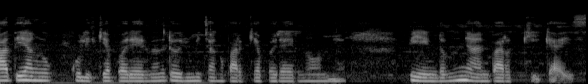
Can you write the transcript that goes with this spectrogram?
ആദ്യം അങ്ങ് കുലുക്കിയാൽ പോരായിരുന്നു. എന്നിട്ട് ഒരുമിച്ച് അങ്ങ് പറക്കിയാൽ പോരായിരുന്നു ഞാൻ വീണ്ടും ഞാൻ പറക്കി ഗൈസ്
